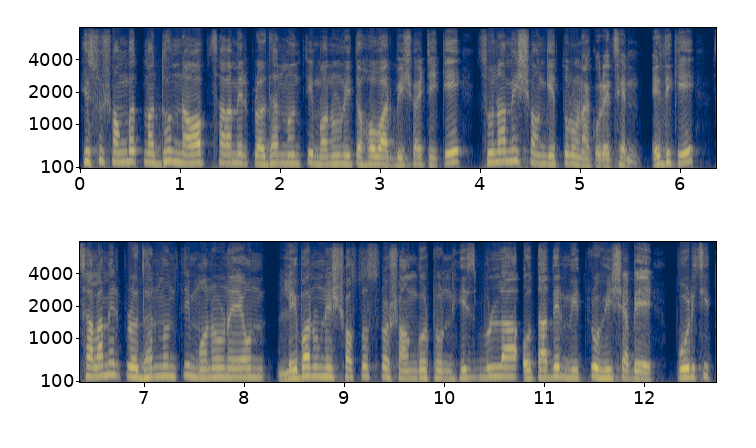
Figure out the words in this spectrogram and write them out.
কিছু সংবাদ মাধ্যম নওয়াব সালামের প্রধানমন্ত্রী মনোনীত হওয়ার বিষয়টিকে সুনামির সঙ্গে তুলনা করেছেন। এদিকে সালামের প্রধানমন্ত্রী মনোনয়ন লেবাননের সশস্ত্র সংগঠন হিজবুল্লাহ ও তাদের মিত্র হিসাবে পরিচিত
